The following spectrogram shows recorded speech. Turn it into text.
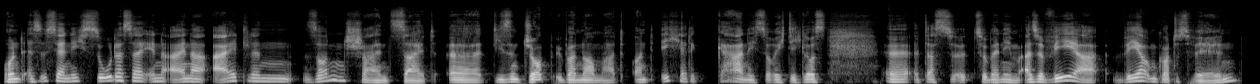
Und es ist ja nicht so, dass er in einer eitlen Sonnenscheinzeit äh, diesen Job übernommen hat. Und ich hätte gar nicht so richtig Lust, äh, das äh, zu übernehmen. Also wer, wer um Gottes Willen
